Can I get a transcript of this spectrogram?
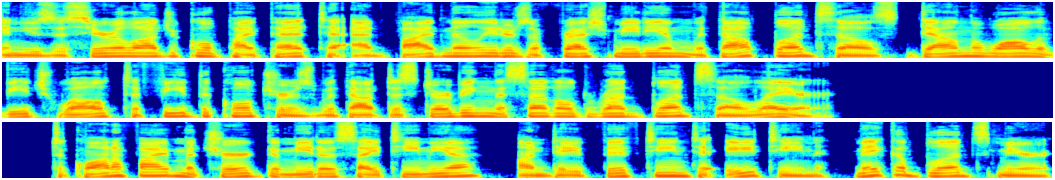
and use a serological pipette to add 5 milliliters of fresh medium without blood cells down the wall of each well to feed the cultures without disturbing the settled red blood cell layer. To quantify mature gametocytemia on day 15 to 18, make a blood smear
